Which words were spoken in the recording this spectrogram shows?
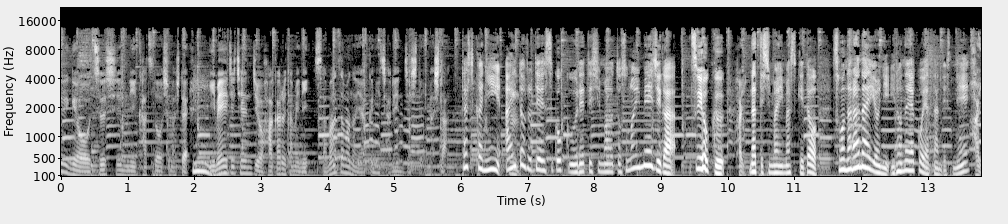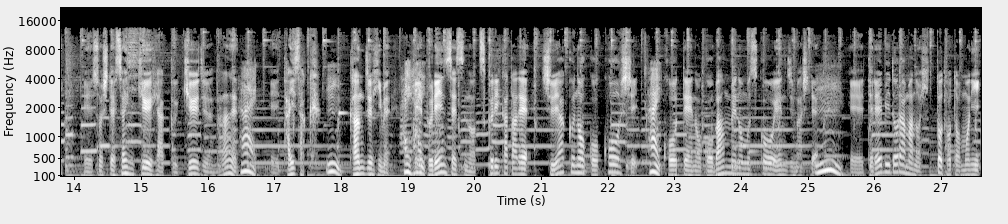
優業を中心に活動しまして、うん。イメージチェンジを図るためにさまざまな役にチャレンジしていました。確かにアイドルですごく売れてしまうと、そのイメージが強くはい、なってしまいますけどそうならないようにいろんな役をやったんですね。はいえーそして1997年、はい、えー大作うん、「感受姫、はいはい。えープリンセスの作り方で主役の五皇子はい、皇帝の5番目の息子を演じまして、うん、えーテレビドラマのヒットとともに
